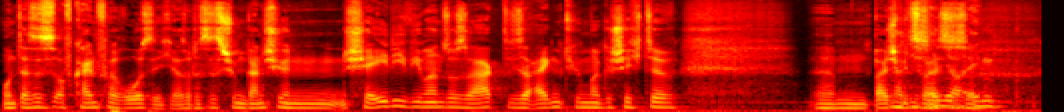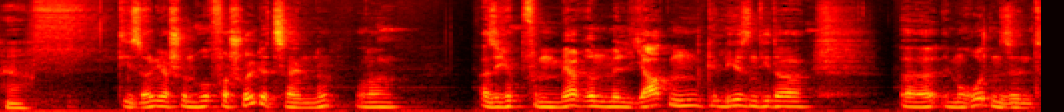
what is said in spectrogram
Und das ist auf keinen Fall rosig. Also das ist schon ganz schön shady, wie man so sagt, diese Eigentümergeschichte. Ähm, beispielsweise. Ja, die, sollen ja, ja. die sollen ja schon hoch verschuldet sein, ne? Oder? Also ich habe von mehreren Milliarden gelesen, die da äh, im Roten sind.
